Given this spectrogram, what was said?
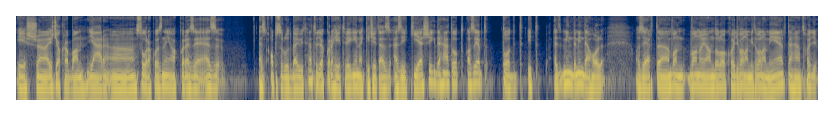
és, uh, és gyakrabban jár uh, szórakozni, akkor ez, ez ez abszolút beüthet, hogy akkor a hétvégén egy kicsit ez, ez így kiesik, de hát ott azért tudod, itt, itt ez minden, mindenhol azért van, van olyan dolog, hogy valamit valamiért, tehát hogy,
